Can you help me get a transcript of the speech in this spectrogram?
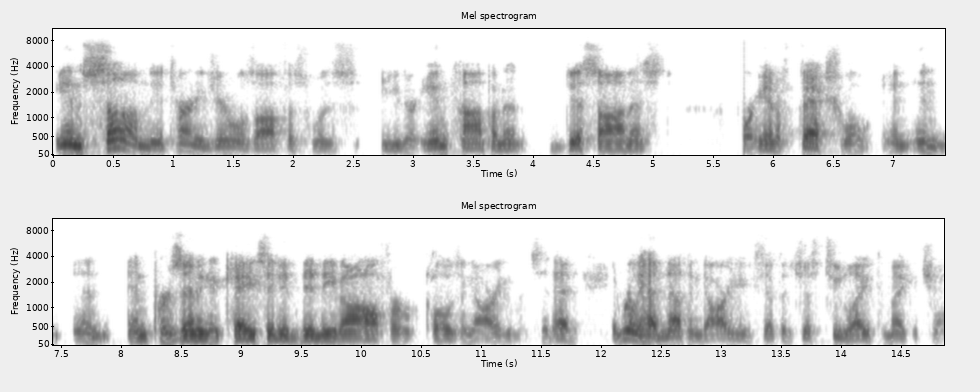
in some, the attorney general's office was either incompetent, dishonest, or ineffectual in, in, in, in presenting a case. It didn't even offer closing arguments. It had it really had nothing to argue except it's just too late to make a change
